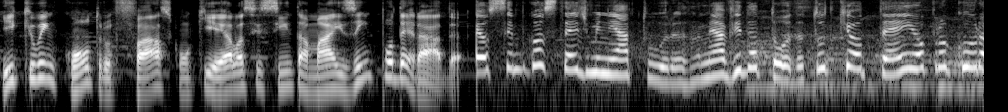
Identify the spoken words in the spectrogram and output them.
e que o encontro faz com que ela se sinta mais empoderada. Eu sempre gostei de miniatura, na minha vida toda. Tudo que eu tenho, eu procuro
